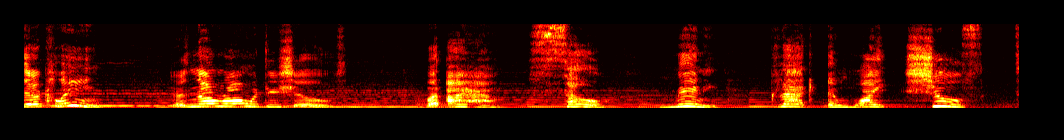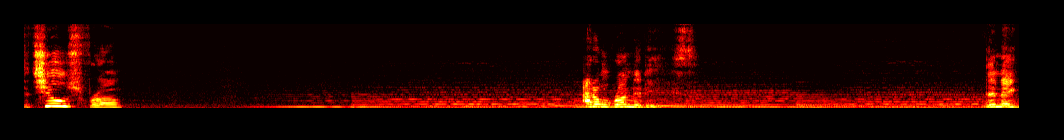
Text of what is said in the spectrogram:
They're clean. There's nothing wrong with these shoes. But I have so many black and white shoes to choose from. I don't run to these. Then they,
